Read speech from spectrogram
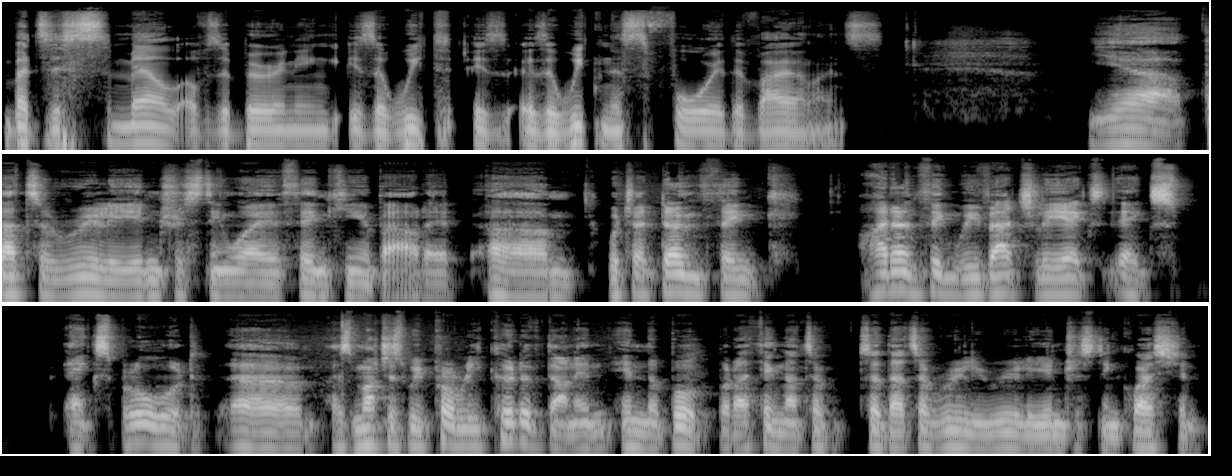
but the smell of the burning is a wit is, is a witness for the violence. Yeah, that's a really interesting way of thinking about it, um, which I don't think I don't think we've actually ex- ex- explored uh, as much as we probably could have done in, in the book. But I think that's a so that's a really really interesting question.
